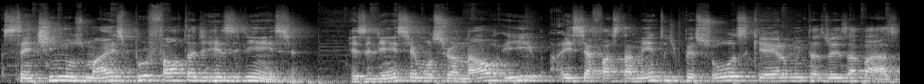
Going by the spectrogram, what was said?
sentimos mais por falta de resiliência resiliência emocional e esse afastamento de pessoas que eram muitas vezes a base.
